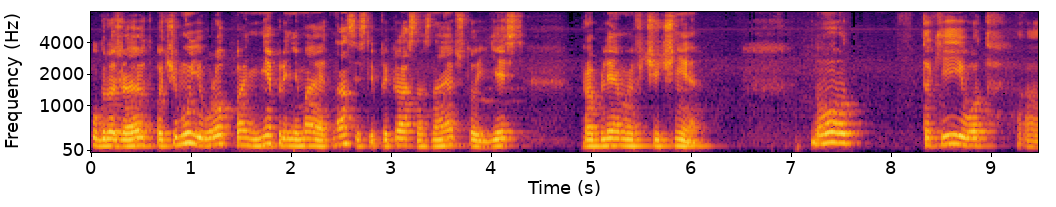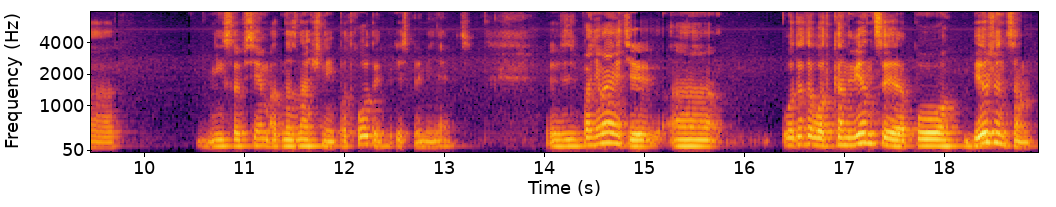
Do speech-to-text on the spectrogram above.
угрожают, почему Европа не принимает нас, если прекрасно знает, что есть проблемы в Чечне? Ну, такие вот э, не совсем однозначные подходы здесь применяются. Понимаете, э, вот эта вот конвенция по беженцам,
